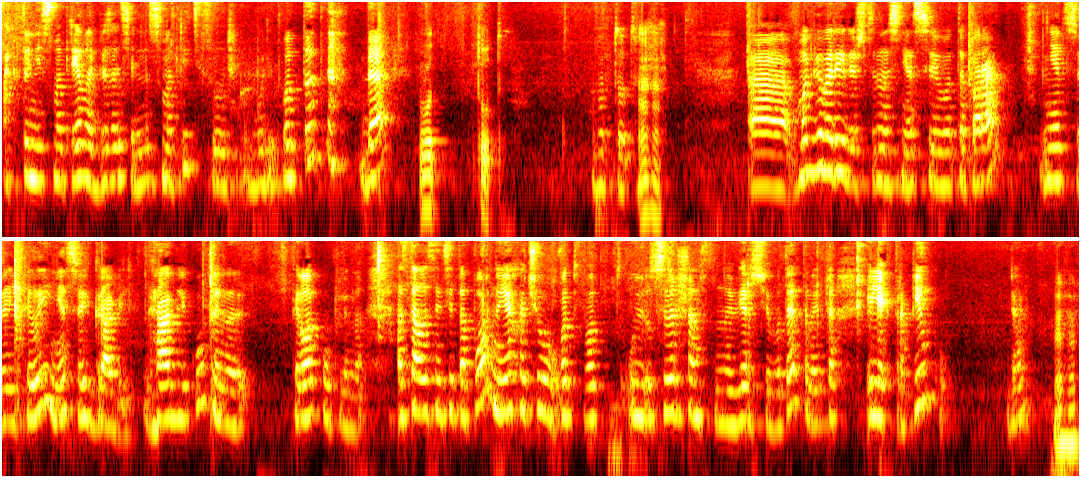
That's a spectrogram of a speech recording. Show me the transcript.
А кто не смотрел, обязательно смотрите, ссылочка будет вот тут, да? Вот тут. Вот тут. Ага. А, Мы говорили, что у нас нет своего топора, нет своей пилы, нет своих грабель. Грабли куплены, пила куплена. Осталось найти топор, но я хочу вот, вот усовершенствованную версию вот этого. Это электропилку, да? Угу.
